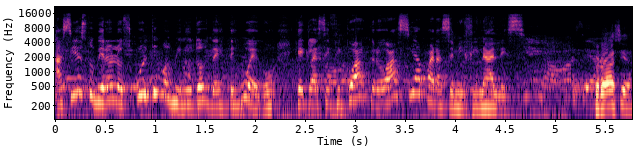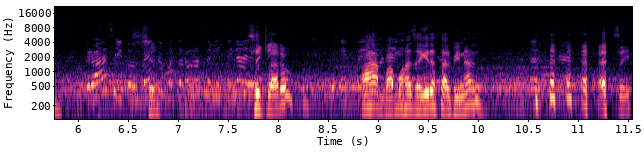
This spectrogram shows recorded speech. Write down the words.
Así estuvieron los últimos minutos de este juego que clasificó a Croacia para semifinales. Croacia. Croacia, ¿y contento? ¿Pasaron a semifinales? Sí, claro. Ah, vamos a seguir hasta el final. sí.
